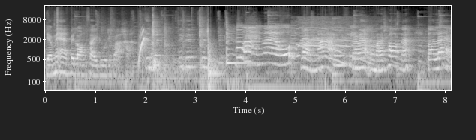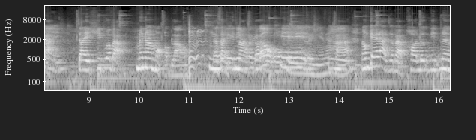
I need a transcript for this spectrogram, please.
เดี๋ยวแม่แอนไปลองใส่ดูดีกว่าค่ะหวานแหวว หวานมาก แต่แม่มามาชอบนะ ตอนแรกอะใช่ ใจคิดว่าแบบไม่น่าเหมาะกับเราอืมแต่ใส่ขึ้นมาแล้วก็ก็โอโอเคเคอะไรอย่างเงี้ยนะคะ อืมน้องเกดอาจจะแบบคอลึกนิดนึง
